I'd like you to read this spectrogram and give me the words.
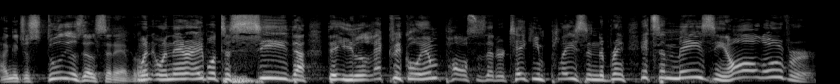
Han hecho estudios del cerebro. when, when they're able to see the, the electrical impulses that are taking place in the brain, it's amazing all over.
